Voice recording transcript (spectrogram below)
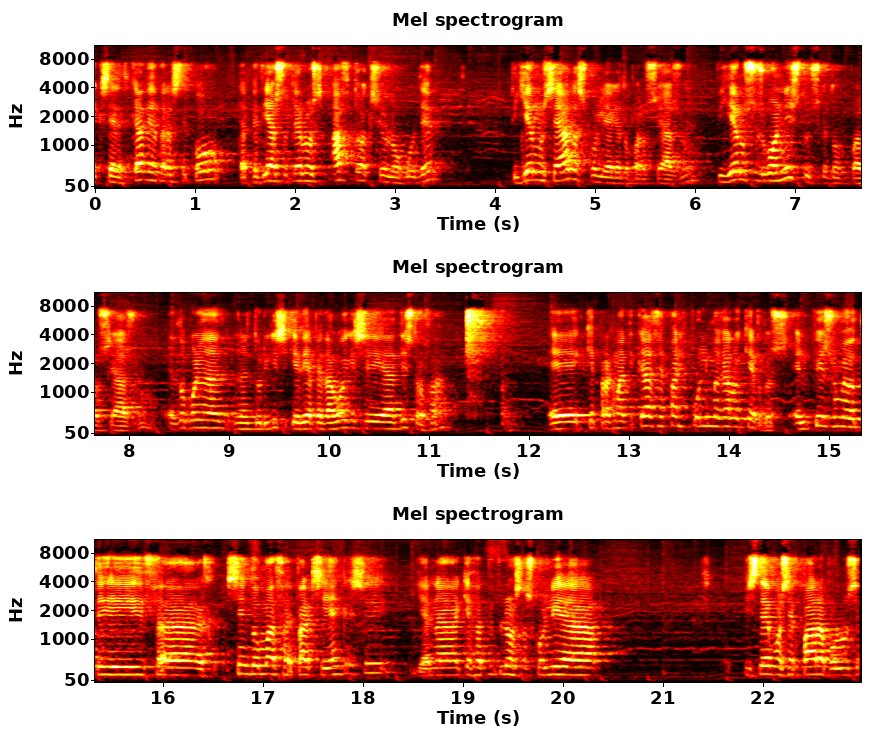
εξαιρετικά διαδραστικό. Τα παιδιά στο τέλος αυτοαξιολογούνται. Πηγαίνουν σε άλλα σχολεία και το παρουσιάζουν. Πηγαίνουν στους γονείς τους και το παρουσιάζουν. Εδώ μπορεί να, να λειτουργήσει και διαπαιδαγώγηση αντίστροφα. Ε, και πραγματικά θα υπάρχει πολύ μεγάλο κέρδος. Ελπίζουμε ότι θα, σύντομα θα υπάρξει έγκριση για να, και θα πει πλέον στα σχολεία πιστεύω σε πάρα πολλούς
